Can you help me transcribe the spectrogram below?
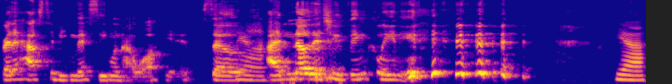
for the house to be messy when I walk in. So Yeah. I know that you've been cleaning. Yeah.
